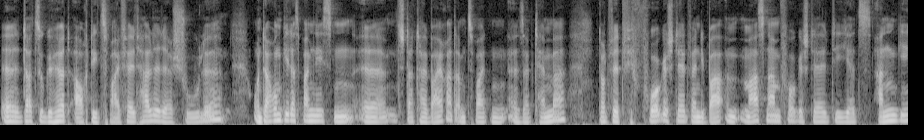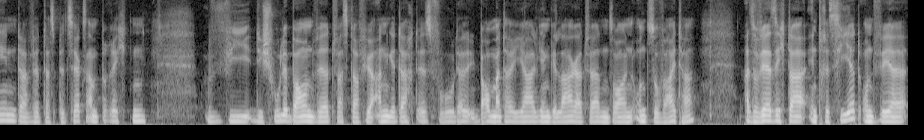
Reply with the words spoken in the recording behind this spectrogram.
Äh, dazu gehört auch die Zweifeldhalle der Schule. Und darum geht es beim nächsten äh, Stadtteilbeirat am 2. Äh, September. Dort wird vorgestellt, werden die ba Maßnahmen vorgestellt, die jetzt angehen. Da wird das Bezirksamt berichten wie die Schule bauen wird, was dafür angedacht ist, wo die Baumaterialien gelagert werden sollen und so weiter. Also wer sich da interessiert und wer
